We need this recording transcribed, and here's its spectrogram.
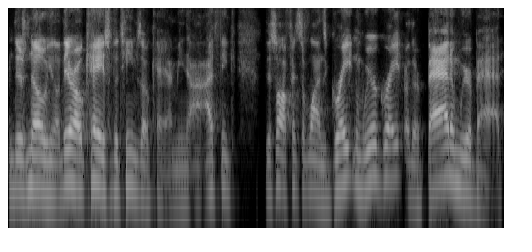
there's no, you know, they're okay, so the team's okay. I mean, I, I think this offensive line is great and we're great, or they're bad and we're bad.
